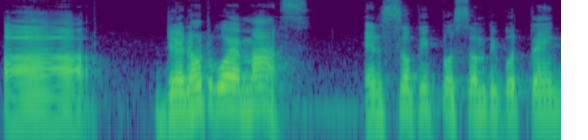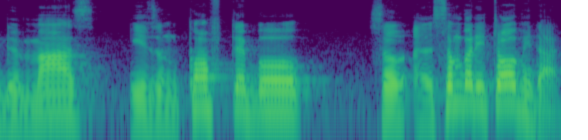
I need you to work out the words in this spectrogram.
Uh, they don't wear masks. And so people, some people think the mask is uncomfortable. So uh, somebody told me that.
